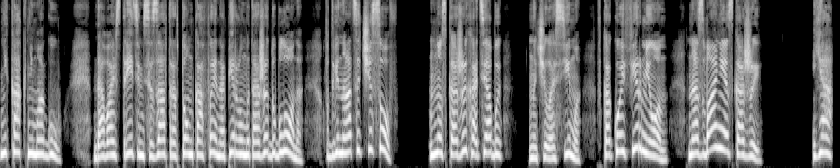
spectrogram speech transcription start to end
«Никак не могу. Давай встретимся завтра в том кафе на первом этаже дублона в 12 часов. Но скажи хотя бы...» — начала Сима. «В какой фирме он? Название скажи!» «Я...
